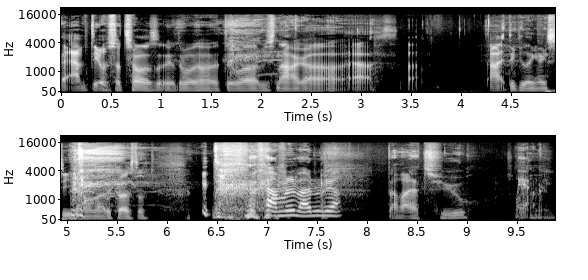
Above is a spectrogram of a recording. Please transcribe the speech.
ja, det er jo så tosset. Det var, det var vi snakker... Ja, nej, det gider jeg ikke engang sige, hvor meget det kostede. Hvor gammel var du der? Der var jeg 20. tror Ja. jeg.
